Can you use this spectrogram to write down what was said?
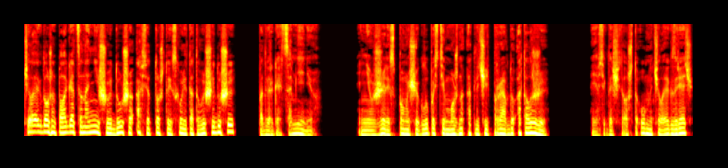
Человек должен полагаться на низшую душу, а все то, что исходит от высшей души, подвергать сомнению. Неужели с помощью глупости можно отличить правду от лжи? Я всегда считал, что умный человек зряч,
